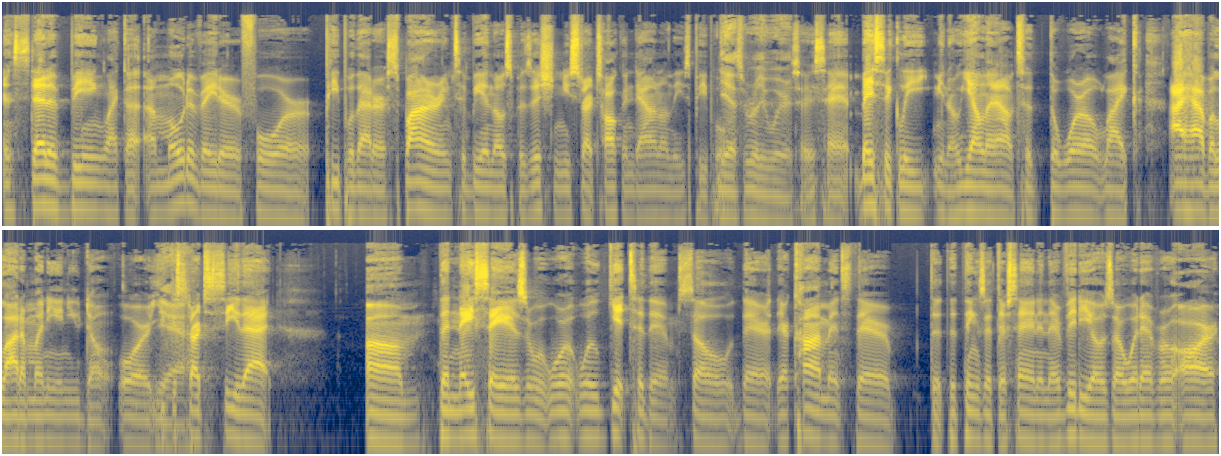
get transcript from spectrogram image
instead of being like a, a motivator for people that are aspiring to be in those positions, you start talking down on these people. Yeah, it's really weird. So you're saying basically, you know, yelling out to the world like I have a lot of money and you don't, or you Yeah. can start to see that um, the naysayers will, will, will get to them. So their their comments, their the, the things that they're saying in their videos or whatever are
